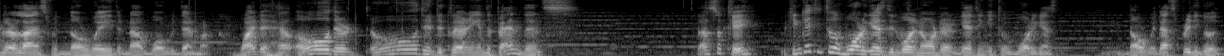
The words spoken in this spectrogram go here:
their alliance with Norway, they're now war with Denmark. Why the hell? Oh, they're, oh, they're declaring independence. That's okay. We can get into a war against the Livonian Order, getting into a war against Norway. That's pretty good.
